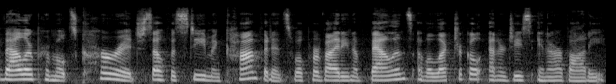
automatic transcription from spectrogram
Valor promotes courage, self esteem, and confidence while providing a balance of electrical energies in our body.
